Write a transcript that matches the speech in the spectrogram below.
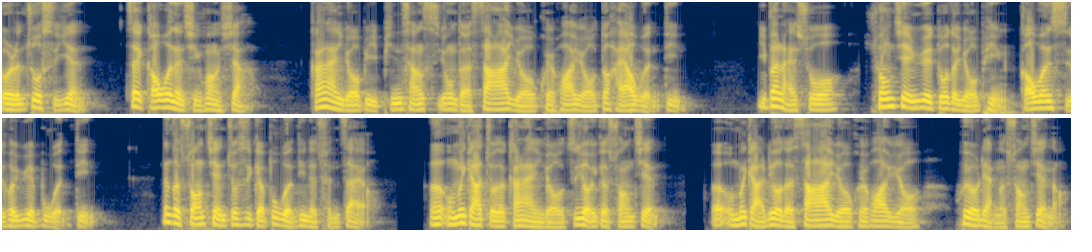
有人做实验，在高温的情况下，橄榄油比平常使用的沙拉油、葵花油都还要稳定。一般来说，双键越多的油品，高温时会越不稳定。那个双键就是一个不稳定的存在哦。而欧米伽九的橄榄油只有一个双键，而欧米伽六的沙拉油、葵花油会有两个双键哦。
